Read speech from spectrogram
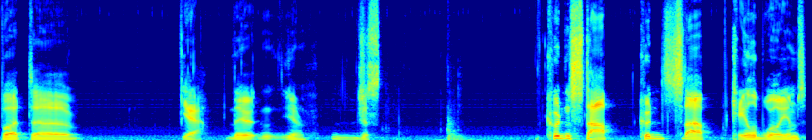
but uh, yeah, there you know just couldn't stop couldn't stop Caleb Williams.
